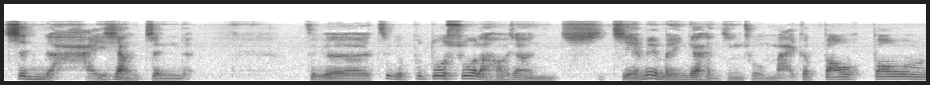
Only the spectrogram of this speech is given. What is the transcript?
真的还像真的。这个这个不多说了，好像姐妹们应该很清楚，买个包包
